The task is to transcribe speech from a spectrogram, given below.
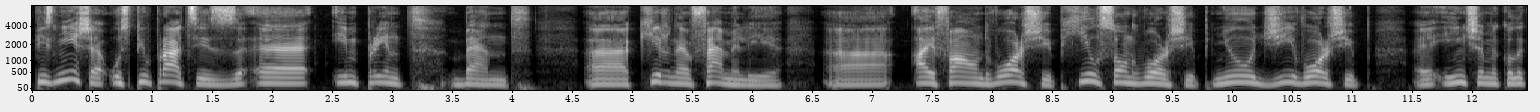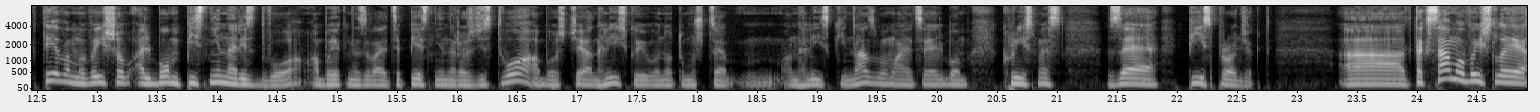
Пізніше у співпраці з е, Imprint Band, е, Kirne Family, е, I Found Worship, Hillsong Worship, New G Worship е, іншими колективами вийшов альбом Пісні на Різдво, або як називається Пісні на Рождество, або ще англійською, воно тому що це англійський назву має цей альбом Christmas The Peace Project. Так само вийшли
